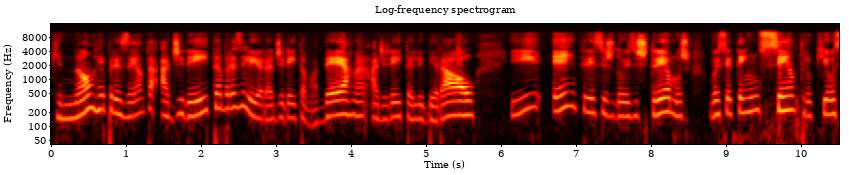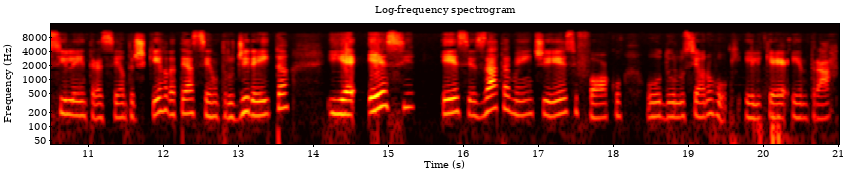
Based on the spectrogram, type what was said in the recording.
que não representa a direita brasileira, a direita moderna, a direita liberal. E entre esses dois extremos, você tem um centro que oscila entre a centro-esquerda até a centro-direita, e é esse, esse exatamente esse foco o do Luciano Huck. Ele quer entrar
